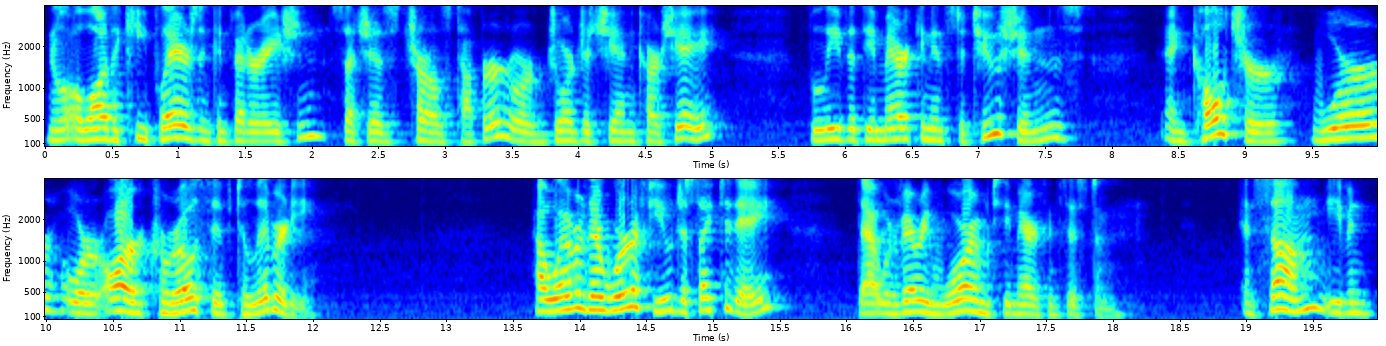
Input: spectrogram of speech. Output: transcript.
You know, a lot of the key players in Confederation, such as Charles Tupper or George Etienne Cartier, believe that the American institutions and culture were or are corrosive to liberty. However, there were a few, just like today, that were very warm to the American system. And some even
